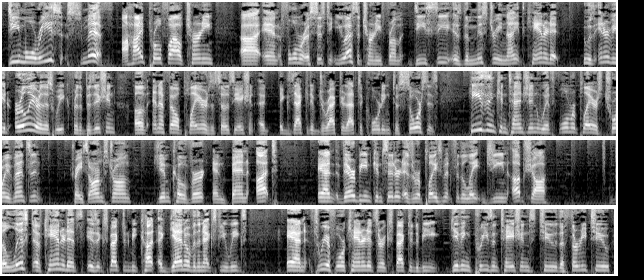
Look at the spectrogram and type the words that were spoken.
DeMaurice Smith, a high-profile attorney uh, and former assistant U.S. attorney from D.C., is the mystery ninth candidate who was interviewed earlier this week for the position of NFL Players Association executive director. That's according to sources. He's in contention with former players Troy Vincent, Trace Armstrong, Jim Covert, and Ben Utt, and they're being considered as a replacement for the late Gene Upshaw. The list of candidates is expected to be cut again over the next few weeks, and three or four candidates are expected to be giving presentations to the 32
